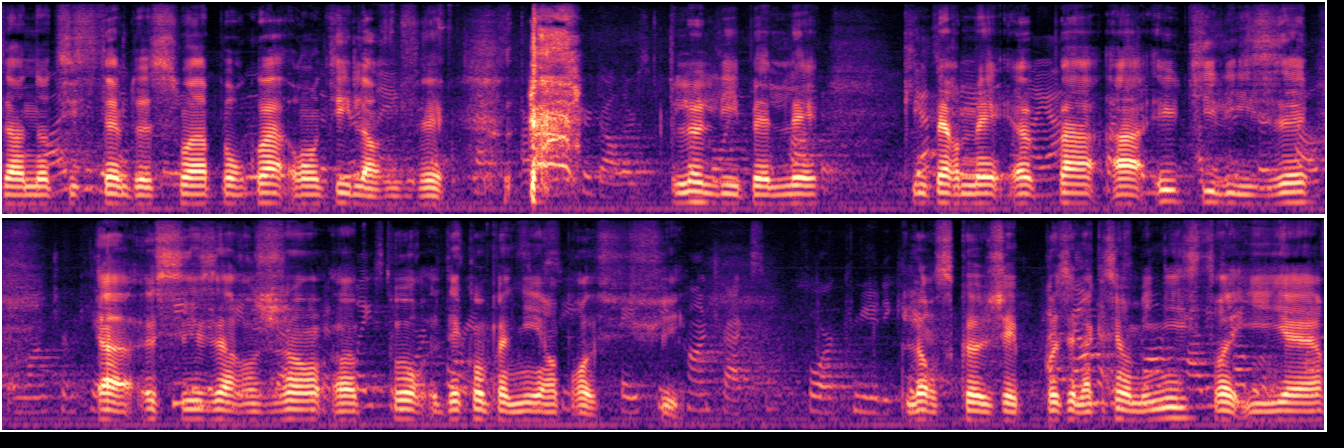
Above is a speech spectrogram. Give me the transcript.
dans notre système de soins, pourquoi ont-ils enlevé le libellé qui ne permet pas à utiliser ces argents pour des compagnies en profit? Lorsque j'ai posé la question au ministre hier,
